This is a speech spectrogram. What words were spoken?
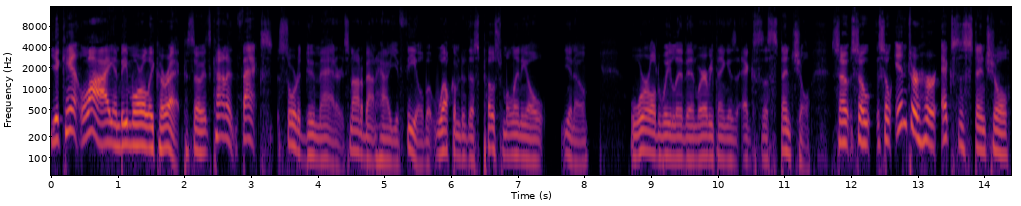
You can't lie and be morally correct. So it's kind of facts sort of do matter. It's not about how you feel, but welcome to this post millennial, you know, world we live in where everything is existential. So so so enter her existential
